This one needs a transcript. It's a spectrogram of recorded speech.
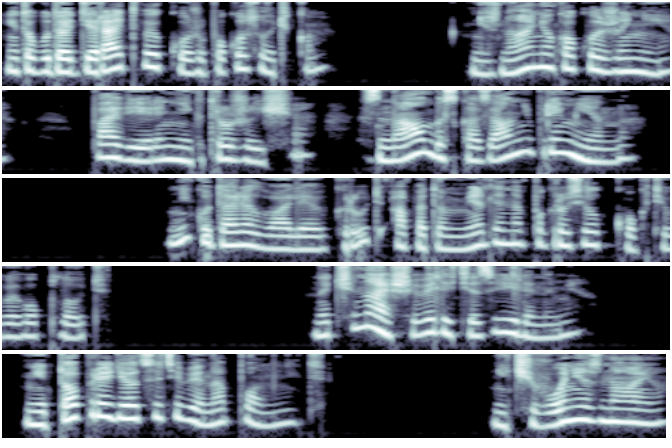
не то буду отдирать твою кожу по кусочкам. Не знаю ни о какой жене. Поверь, Ник, дружище, знал бы, сказал непременно. Ник ударил Валия в грудь, а потом медленно погрузил когти в его плоть. Начинай шевелить извилинами. Не то придется тебе напомнить. «Ничего не знаю»,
